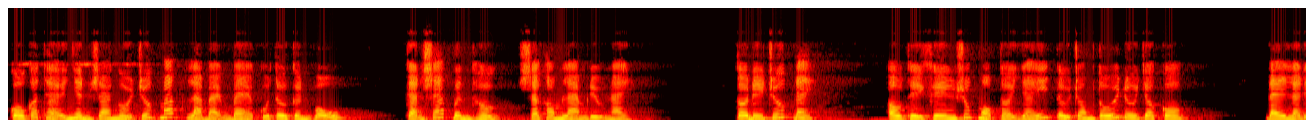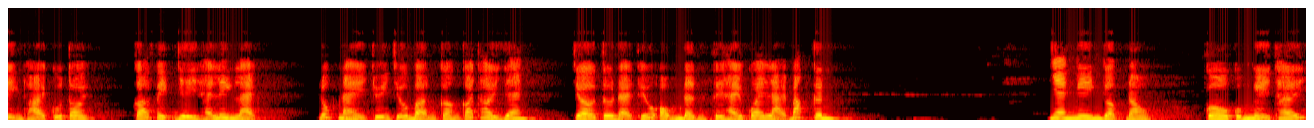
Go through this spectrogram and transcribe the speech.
cô có thể nhìn ra người trước mắt là bạn bè của Tư Kình Vũ. Cảnh sát bình thường sẽ không làm điều này. Tôi đi trước đây. Âu Thị Khiên rút một tờ giấy từ trong túi đưa cho cô. Đây là điện thoại của tôi, có việc gì hãy liên lạc. Lúc này chuyện chữa bệnh cần có thời gian, chờ tư đại thiếu ổn định thì hãy quay lại Bắc Kinh. Nhan nghiêng gật đầu, Cô cũng nghĩ thế,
